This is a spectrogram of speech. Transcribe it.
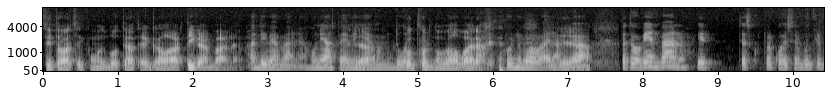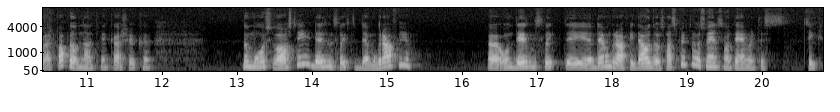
situāciju, ka mums būtu jātiek galā ar diviem bērniem. ar diviem bērniem. Un jāspēj Jā. viņiem dot. Kur, kur nu vēl vairāk? Kur nu vēl vairāk? Jā. Jā. Par to vienu bērnu ir tas, par ko es varbūt gribētu papildināt. Vienkārši ir, ka nu, mūsu valstī ir diezgan slikta demogrāfija. Eh, Un diezgan slikti ar demogrāfiju daudzos aspektos. Viens no tiem ir tas, cik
